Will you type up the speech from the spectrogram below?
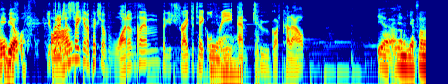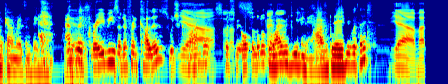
maybe a You could have just taken a picture of one of them, but you tried to take all three, and two got cut out. Yeah, and your phone camera isn't big enough. and Yeah. the gravies are different colors, which Yeah, kind of so puts me off a little bit. Why would you even have gravy with it? Yeah, that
